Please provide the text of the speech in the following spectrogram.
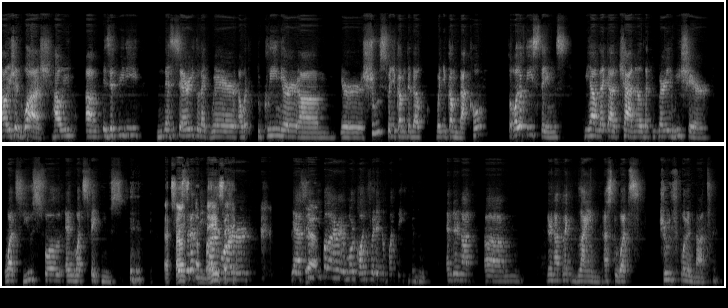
how you should wash, how you um, is it really necessary to like wear uh, to clean your um, your shoes when you come to the when you come back home. So all of these things we have like a channel that where we share what's useful and what's fake news. that sounds so that amazing. More, yeah, so yeah. people are more confident of what they need to do, and they're not um, they're not like blind as to what's truthful and not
